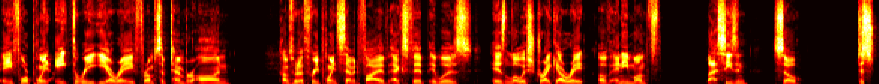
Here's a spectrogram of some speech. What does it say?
a 4.83 yeah. ERA from September on comes with a 3.75 XFIP. It was his lowest strikeout rate of any month last season. So just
